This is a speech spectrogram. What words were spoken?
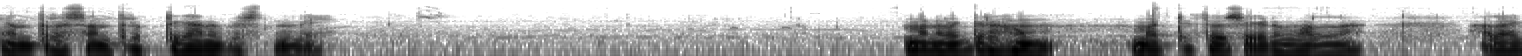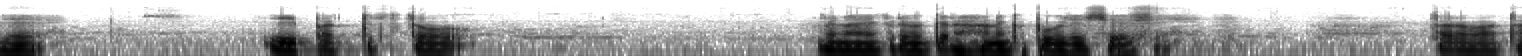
ఎంతో సంతృప్తిగా అనిపిస్తుంది. మన విగ్రహం మట్టితో చేయడం వల్ల అలాగే ఈ పత్రితో వినాయకుడి విగ్రహానికి పూజ చేసి తర్వాత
